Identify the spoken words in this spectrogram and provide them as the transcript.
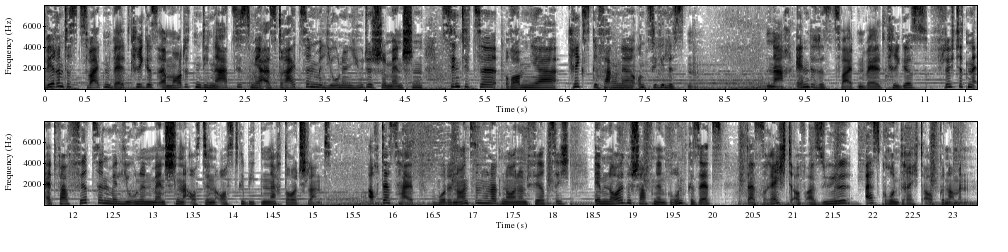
Während des Zweiten Weltkrieges ermordeten die Nazis mehr als 13 Millionen jüdische Menschen, Sintize, Romnia, Kriegsgefangene und Zivilisten. Nach Ende des Zweiten Weltkrieges flüchteten etwa 14 Millionen Menschen aus den Ostgebieten nach Deutschland. Auch deshalb wurde 1949 im neu geschaffenen Grundgesetz das Recht auf Asyl als Grundrecht aufgenommen.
